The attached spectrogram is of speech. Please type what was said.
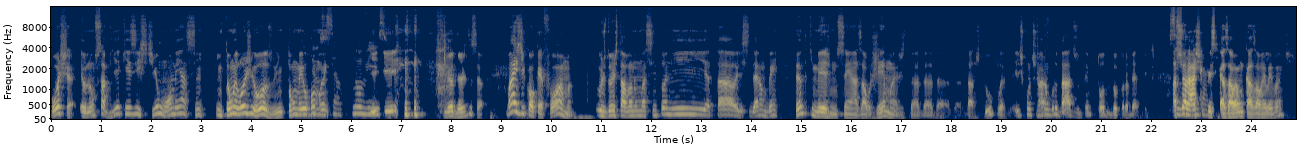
Poxa, eu não sabia que existia um homem assim, em tom elogioso, em tom meio romântico. Não vi isso. E, Meu Deus do céu. Mas, de qualquer forma, os dois estavam numa sintonia, tal, eles se deram bem. Tanto que, mesmo sem as algemas da, da, da, das duplas, eles continuaram grudados o tempo todo, doutora Beatriz. A senhora é acha que esse casal é um casal relevante?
